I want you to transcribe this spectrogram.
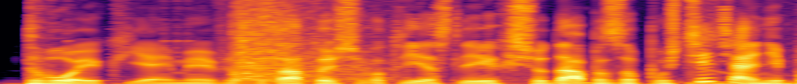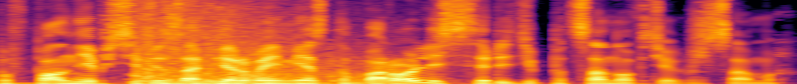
двоек, я имею в виду, да? То есть вот если их сюда бы запустить, они бы вполне по себе за первое место боролись среди пацанов тех же самых.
